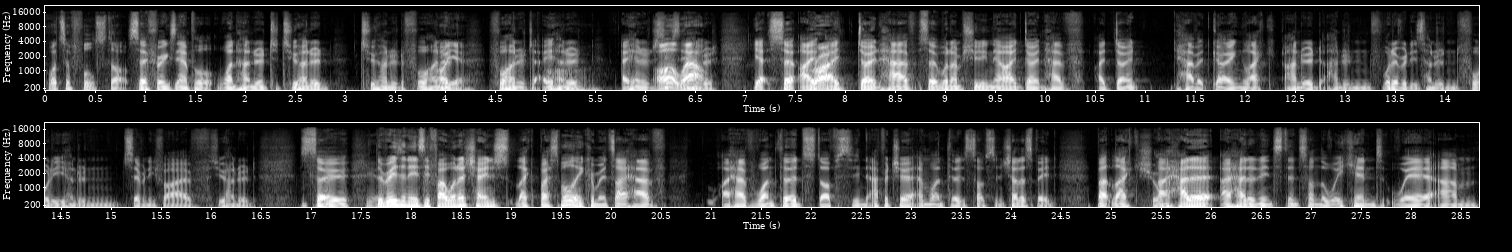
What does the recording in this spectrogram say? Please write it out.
what's a full stop? so for example, 100 to 200, 200 to 400, Oh, yeah. 400 to 800, 800 to Oh, wow. 1600. Yeah, so I, I don't have so when I'm shooting now I don't have I don't have it going like 100 100 and whatever it is 140 175 200. So yeah. the reason is if I want to change like by small increments I have I have one third stops in aperture and one third stops in shutter speed. But like Sure. I had a I had an instance on the weekend where um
